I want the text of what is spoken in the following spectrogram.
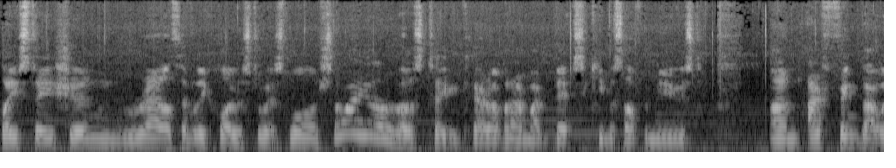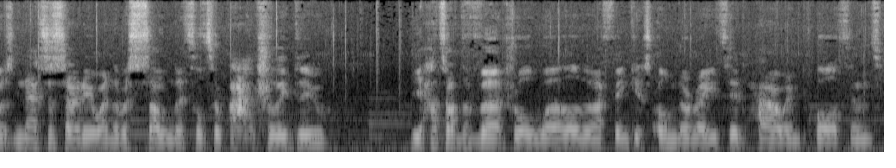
PlayStation relatively close to its launch, so I, I was taken care of and I had my bits to keep myself amused. And I think that was necessary when there was so little to actually do. You had to have the virtual world, and I think it's underrated how important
